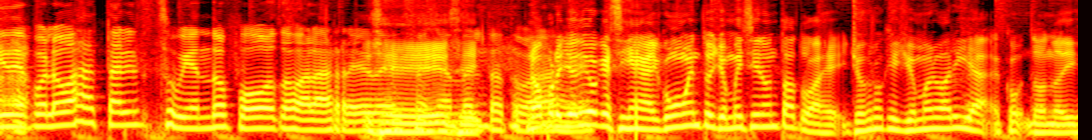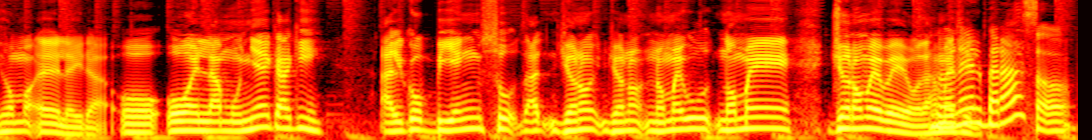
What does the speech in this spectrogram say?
Y después lo vas a estar subiendo fotos a las redes Sí, enseñando sí. el tatuaje. No, pero yo digo que si en algún momento yo me hiciera un tatuaje, yo creo que yo me lo haría co- donde dijo eh, Leira, o, o en la muñeca aquí, algo bien su- yo no yo no, no me no me yo no me veo, ¿No déjame en el brazo?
